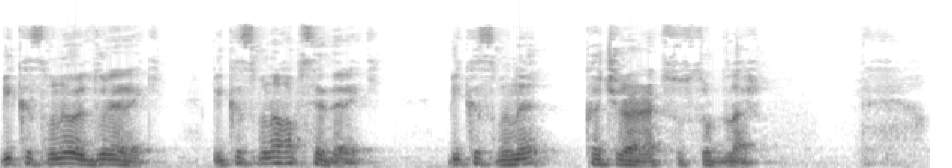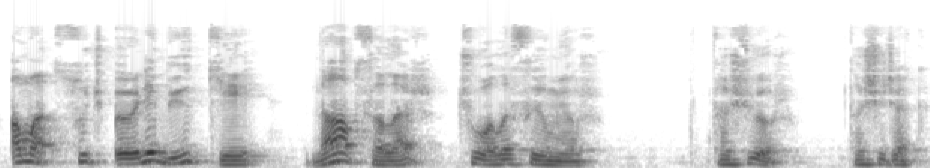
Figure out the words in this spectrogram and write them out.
Bir kısmını öldürerek, bir kısmını hapsederek, bir kısmını kaçırarak susturdular. Ama suç öyle büyük ki ne yapsalar çuvala sığmıyor. Taşıyor, taşıyacak.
